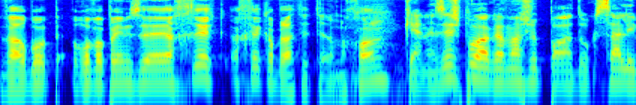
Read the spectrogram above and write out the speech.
ורוב הפעמים זה אחרי, אחרי קבלת היתר, נכון? כן, אז יש פה אגב משהו פרדוקסלי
